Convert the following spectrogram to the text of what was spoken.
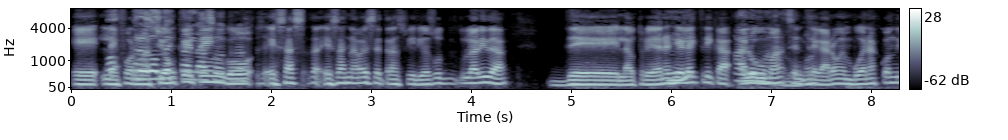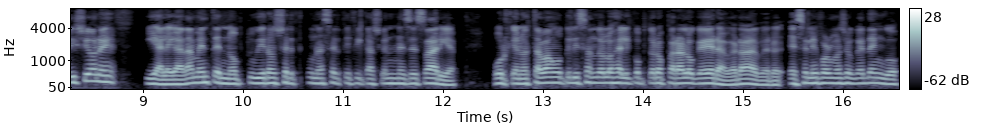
Eh, la Oh, ¿dónde información que tengo, esas, esas naves se transfirió su titularidad de la Autoridad de Energía. Eléctrica A a Luma. Luma, A se entregaron en buenas condiciones y alegadamente no obtuvieron cert- unas certificaciones necesarias porque no estaban utilizando los helicópteros para lo que era, ¿verdad? Pero esa es la información que tengo.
